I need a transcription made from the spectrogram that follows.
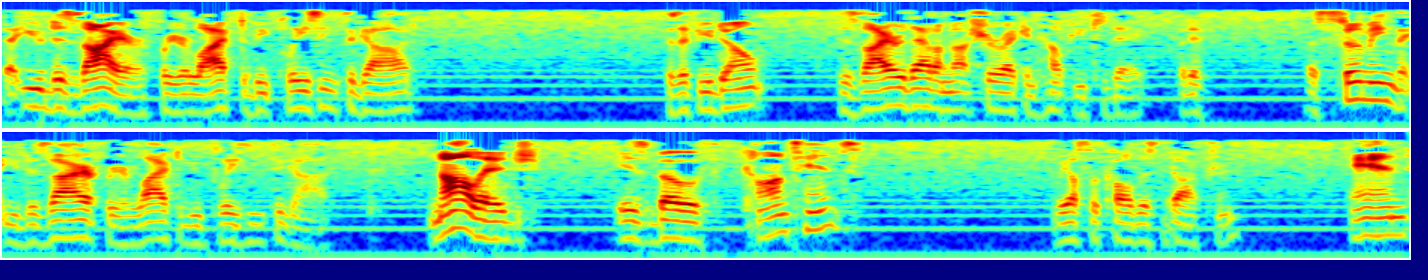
that you desire for your life to be pleasing to God, because if you don't desire that, I'm not sure I can help you today. But if assuming that you desire for your life to be pleasing to God, knowledge is both content, we also call this doctrine, and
